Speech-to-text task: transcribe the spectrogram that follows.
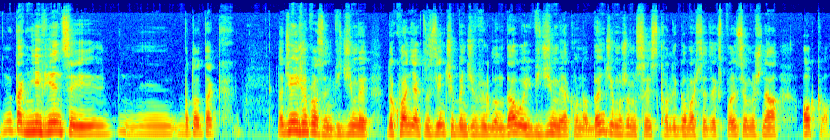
no tak mniej więcej, mm, bo to tak na 90% widzimy dokładnie, jak to zdjęcie będzie wyglądało i widzimy, jak ono będzie. Możemy sobie skorygować wtedy ekspozycją już na oko,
